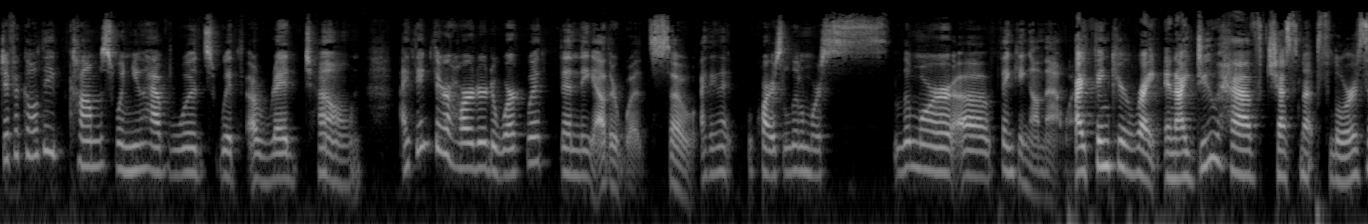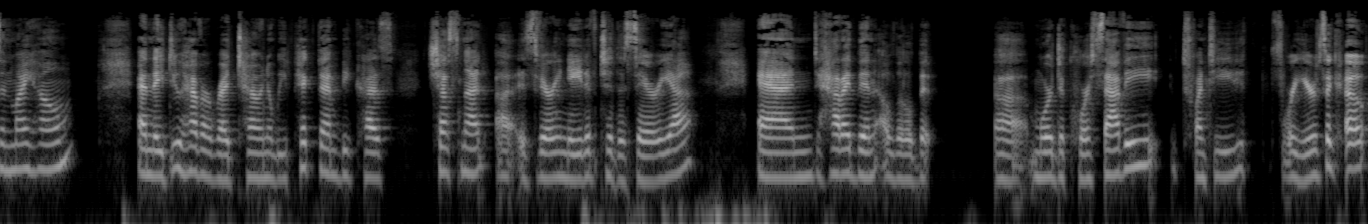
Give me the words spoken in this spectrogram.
difficulty comes when you have woods with a red tone. I think they're harder to work with than the other woods. So I think that requires a little more a little more uh, thinking on that one. I think you're right. And I do have chestnut floors in my home, and they do have a red tone. And we picked them because chestnut uh, is very native to this area. And had I been a little bit uh, more decor savvy 24 years ago,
